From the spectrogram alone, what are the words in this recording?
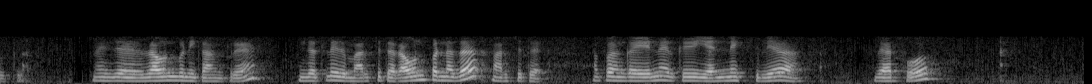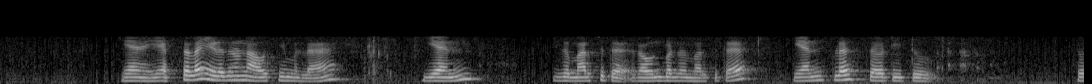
ஓகே நான் இந்த ரவுண்ட் பண்ணி காமிக்கிறேன். இந்த இடத்துல இதை மறைச்சிட்டேன். ரவுண்ட் பண்ணதை மறைச்சிட்டேன். அப்போ அங்கே என்ன இருக்குது என்எக்ஸ் இல்லையா? தேர்ஃபோ என் எக்ஸ் எல்லாம் எழுதணும்னு அவசியம் இல்லை. என் இதை மறைச்சிட்டேன். ரவுண்ட் பண்ணதை மறைச்சிட்டேன். N plus thirty two so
